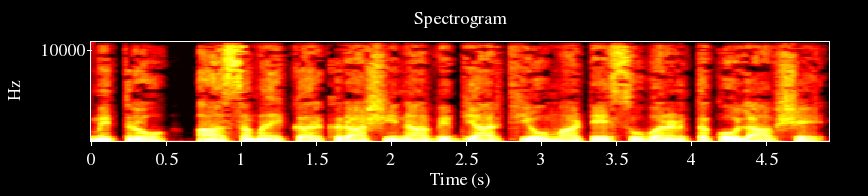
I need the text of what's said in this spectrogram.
મિત્રો, આ સમય કર્ક રાશિના વિદ્યાર્થીઓ માટે સુવર્ણ તકો લાવશે.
